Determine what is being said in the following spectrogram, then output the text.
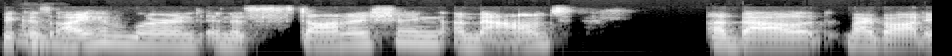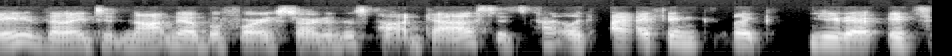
because mm. I have learned an astonishing amount about my body that I did not know before I started this podcast. It's kind of like I think like you know it's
